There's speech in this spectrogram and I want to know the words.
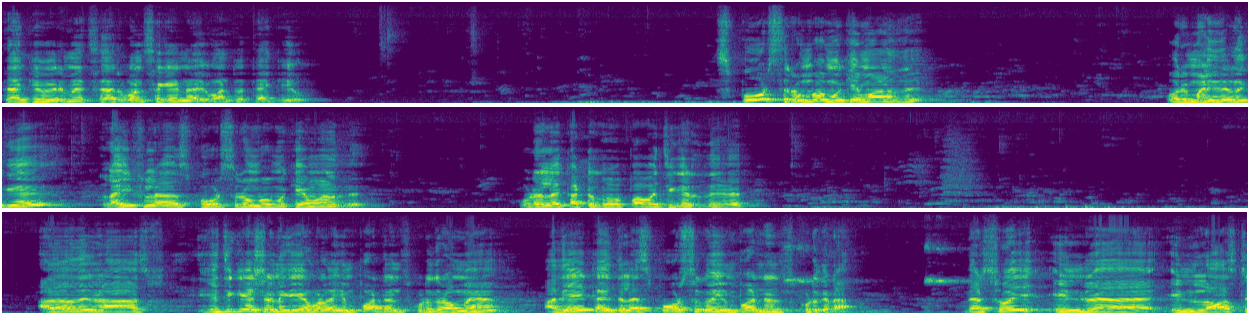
thank you very much sir once again i want to thank you sports ரொம்ப முக்கியமானது ஒரு மனிதனுக்கு லைஃப்பில் ஸ்போர்ட்ஸ் ரொம்ப முக்கியமானது. உடலை கட்டுக்கோப்பாக வச்சுக்கிறது. அதாவது நான் எஜுகேஷனுக்கு எவ்வளோ இம்பார்ட்டன்ஸ் கொடுக்குறோமோ அதே டயத்தில் ஸ்போர்ட்ஸுக்கும் இம்பார்ட்டன்ஸ் கொடுக்குறேன் that's why in in last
